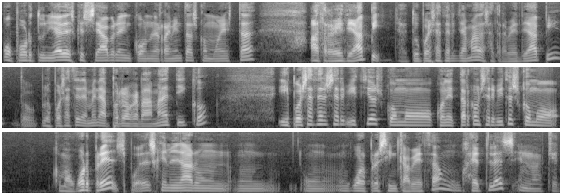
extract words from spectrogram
oportunidades que se abren con herramientas como esta a través de API. O sea, tú puedes hacer llamadas a través de API, lo puedes hacer de manera programático y puedes hacer servicios como conectar con servicios como como WordPress. Puedes generar un, un, WordPress sin cabeza, un headless, en el que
